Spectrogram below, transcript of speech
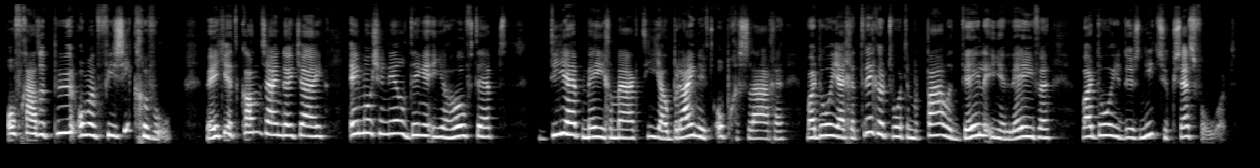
Of gaat het puur om een fysiek gevoel? Weet je, het kan zijn dat jij emotioneel dingen in je hoofd hebt die je hebt meegemaakt, die jouw brein heeft opgeslagen, waardoor jij getriggerd wordt in bepaalde delen in je leven, waardoor je dus niet succesvol wordt.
